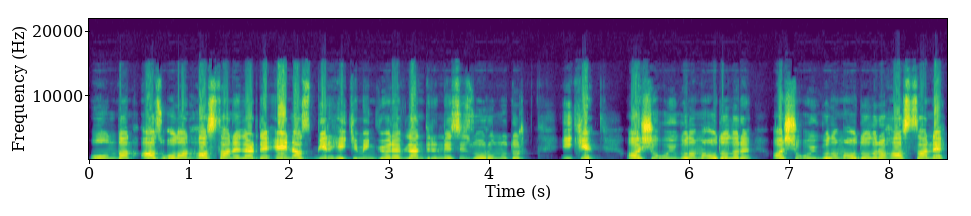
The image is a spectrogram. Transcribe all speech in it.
ondan az olan hastanelerde en az bir hekimin görevlendirilmesi zorunludur. 2. Aşı uygulama odaları, aşı uygulama odaları hastane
